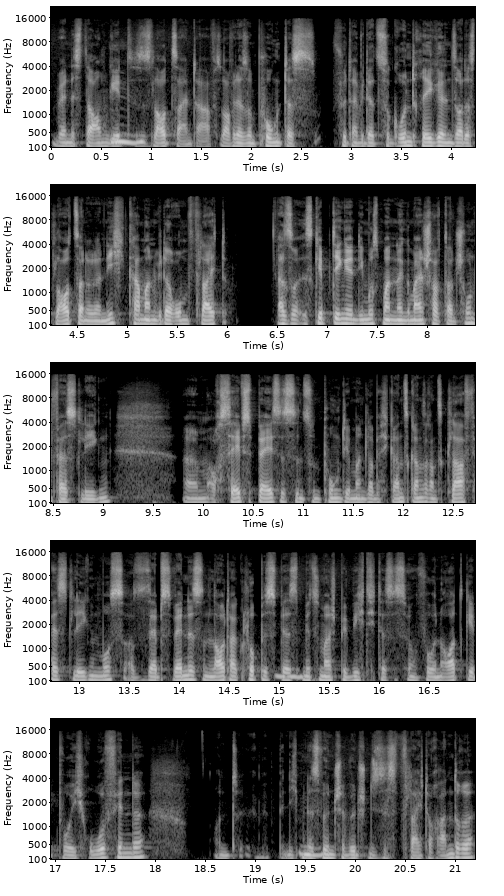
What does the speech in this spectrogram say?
wenn es darum geht, Mhm. dass es laut sein darf, ist auch wieder so ein Punkt, das führt dann wieder zu Grundregeln, soll es laut sein oder nicht, kann man wiederum vielleicht, also es gibt Dinge, die muss man in der Gemeinschaft dann schon festlegen. Ähm, auch Safe Spaces sind so ein Punkt, den man, glaube ich, ganz, ganz, ganz klar festlegen muss. Also selbst wenn es ein lauter Club ist, wäre es Mhm. mir zum Beispiel wichtig, dass es irgendwo einen Ort gibt, wo ich Ruhe finde. Und wenn ich mir das Mhm. wünsche, wünschen dieses vielleicht auch andere,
